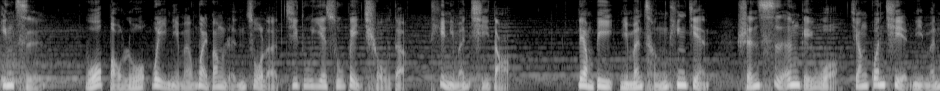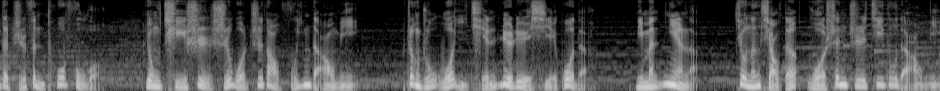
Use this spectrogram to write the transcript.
因此，我保罗为你们外邦人做了基督耶稣被囚的，替你们祈祷。量必你们曾听见神赐恩给我，将关切你们的职分托付我，用启示使我知道福音的奥秘，正如我以前略略写过的。你们念了，就能晓得我深知基督的奥秘。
